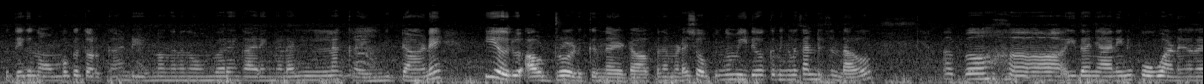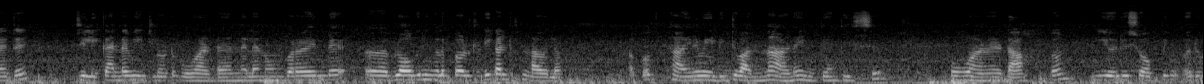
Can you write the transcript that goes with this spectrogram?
അപ്പോഴത്തേക്ക് നോമ്പൊക്കെ തുറക്കാണ്ടിരുന്നു. അങ്ങനെ നോമ്പറയും കാര്യങ്ങളെല്ലാം കഴിഞ്ഞിട്ടാണ് ഈ ഒരു ഔട്ട്ഡ്രോ എടുക്കുന്നത് കേട്ടോ. അപ്പോൾ നമ്മുടെ ഷോപ്പിങ്ങും വീഡിയോ ഒക്കെ നിങ്ങൾ കണ്ടിട്ടുണ്ടാവും. അപ്പോൾ ഇതാ ഞാനിനി പോവാണ്. അതായത് ജിലിക്കാന്റെ വീട്ടിലോട്ട് പോവാണ് കേട്ടോ. ഇന്നലെ നോമ്പറേന്റെ വ്ളോഗ് നിങ്ങളിപ്പോൾ ഓൾറെഡി കണ്ടിട്ടുണ്ടാവുമല്ലോ. അപ്പം അതിന് വേണ്ടിയിട്ട് വന്നതാണ് എനിക്ക് ഞാൻ തിരിച്ച് പോവാണ് കേട്ടോ. അപ്പം ഈ ഒരു ഷോപ്പിംഗ് ഒരു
